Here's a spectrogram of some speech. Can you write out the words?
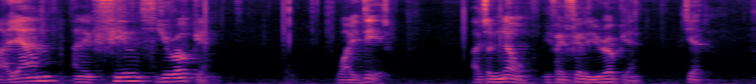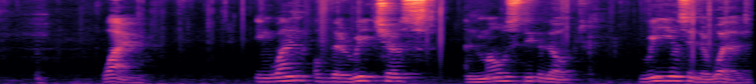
I am and I feel European. Why did? I don't know if I feel European yet. Why? In one of the richest and most developed regions in the world,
